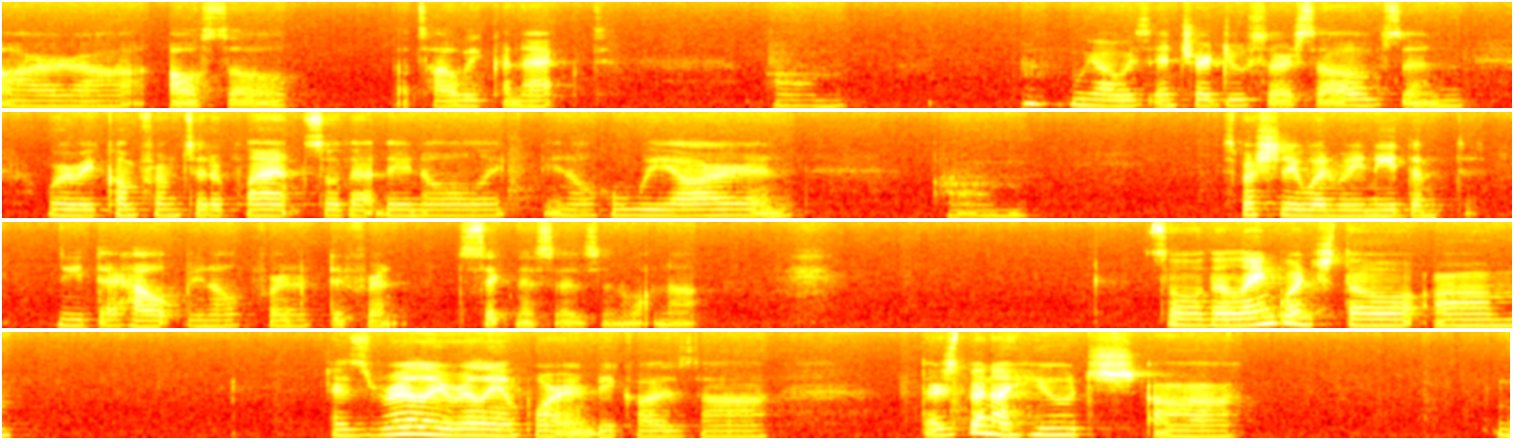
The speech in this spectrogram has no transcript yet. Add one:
are uh, also that's how we connect. Um, we always introduce ourselves and where we come from to the plant so that they know like you know who we are and um, especially when we need them to need their help you know for different sicknesses and whatnot so the language though um, is really really important because uh, there's been a huge uh,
